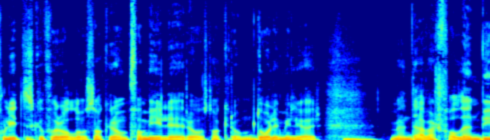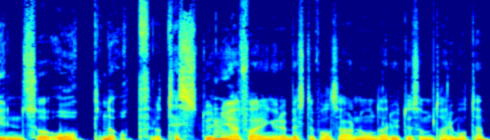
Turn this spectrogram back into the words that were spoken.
politiske forhold, og snakker om familier og snakker om dårlige miljøer. Men det er i hvert fall en begynnelse å åpne opp for å teste ut nye erfaringer. Og i beste fall så er det noen der ute som tar imot dem.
